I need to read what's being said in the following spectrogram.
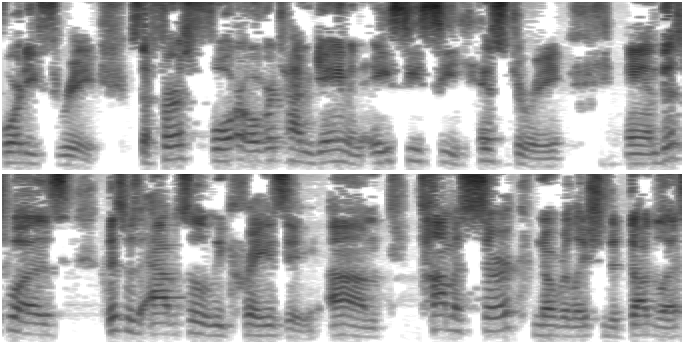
43. It's the first four overtime game in ACC history, and this was this was absolutely crazy. Um, Thomas Sirk, no relation to Douglas,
